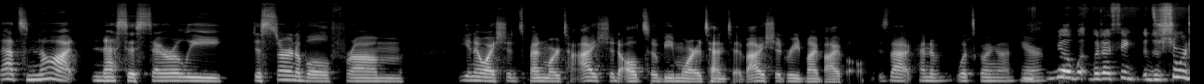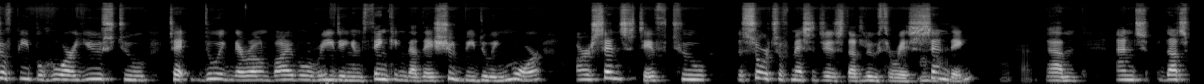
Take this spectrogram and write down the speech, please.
that's not necessarily discernible from you know, I should spend more time. I should also be more attentive. I should read my Bible. Is that kind of what's going on here? No, but, but I think the sort of people who are used to t- doing their own Bible reading and thinking that they should be doing more are sensitive to the sorts of messages that Luther is mm-hmm. sending. Okay. Um, and that's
